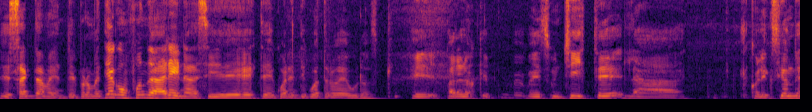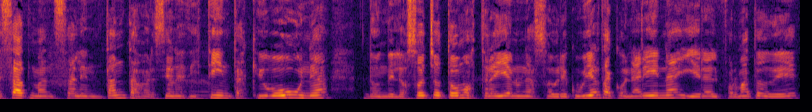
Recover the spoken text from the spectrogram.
exactamente. El Prometea con funda de arena, así de este 44 euros. Eh, para los que es un chiste, la colección de Satman salen tantas versiones distintas que hubo una donde los ocho tomos traían una sobrecubierta con arena y era el formato de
